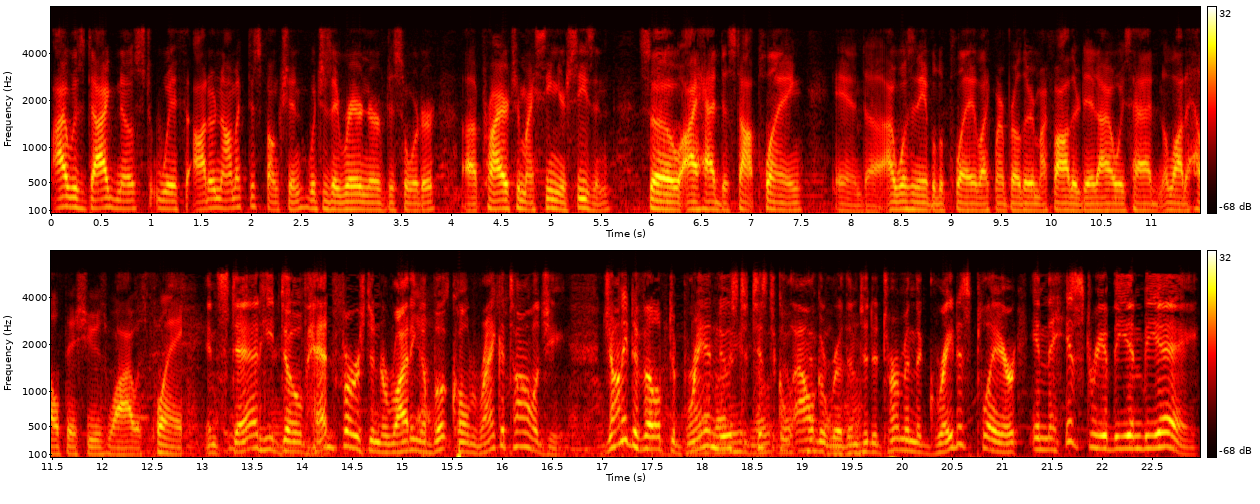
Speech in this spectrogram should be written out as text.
I was diagnosed with autonomic dysfunction, which is a rare nerve disorder, uh, prior to my senior season. So I had to stop playing and uh, I wasn't able to play like my brother and my father did. I always had a lot of health issues while I was playing. Instead, he dove headfirst into writing a book called Ranketology. Johnny developed a brand new statistical algorithm to determine the greatest player in the history of the NBA.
